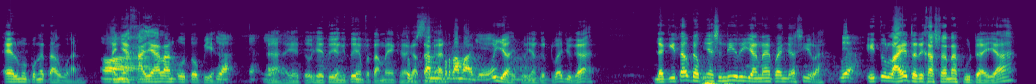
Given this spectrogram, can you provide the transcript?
ilmu pengetahuan, Ah. hanya khayalan utopia. Ya, ya, ya. Nah, yaitu yaitu yang itu yang pertama yang saya Itu katakan. pertama aja ya. Oh iya itu yang kedua juga ya kita udah punya sendiri yang namanya Pancasila. Ya. Itu lahir dari khasanah budaya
